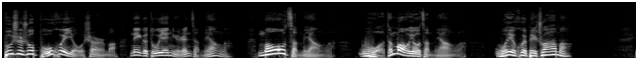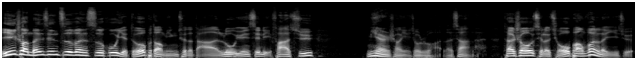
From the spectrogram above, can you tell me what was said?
不是说不会有事儿吗？那个独眼女人怎么样了？猫怎么样了？我的猫又怎么样了？我也会被抓吗？一串扪心自问，似乎也得不到明确的答案。陆云心里发虚，面上也就软了下来。他收起了球棒，问了一句：“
